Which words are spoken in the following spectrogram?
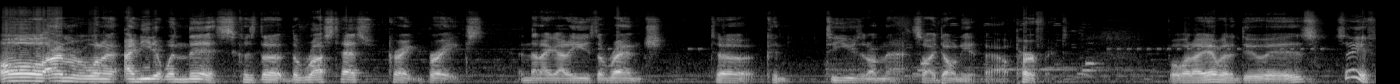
Oh, I remember when I, I need it when this, because the, the rust test crank breaks. And then I gotta use the wrench to, to to use it on that, so I don't need it now. Perfect. But what I am to do is save.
